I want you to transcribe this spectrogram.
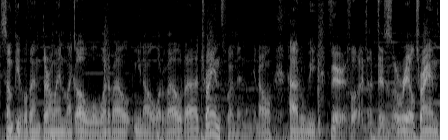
some people then throw in like, oh, well, what about you know, what about uh, trans women? You know, how do we verify that this is a real trans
